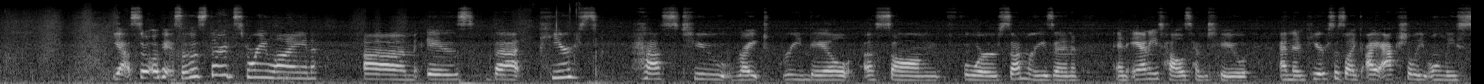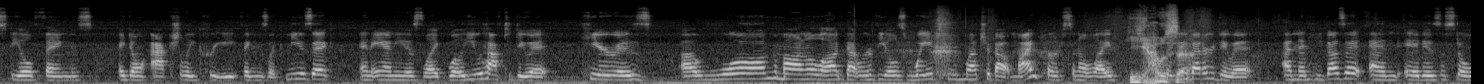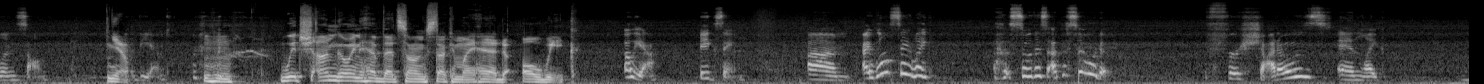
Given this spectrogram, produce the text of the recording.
yeah. So okay. So this third storyline um, is that Pierce has to write Greendale a song for some reason, and Annie tells him to. And then Pierce is like, I actually only steal things. I don't actually create things like music. And Annie is like, Well, you have to do it. Here is a long monologue that reveals way too much about my personal life. Yeah. So Yowza. you better do it. And then he does it, and it is a stolen song Yeah, at the end. which I'm going to have that song stuck in my head all week. Oh yeah, big same. Um, I will say like, so this episode foreshadows and like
